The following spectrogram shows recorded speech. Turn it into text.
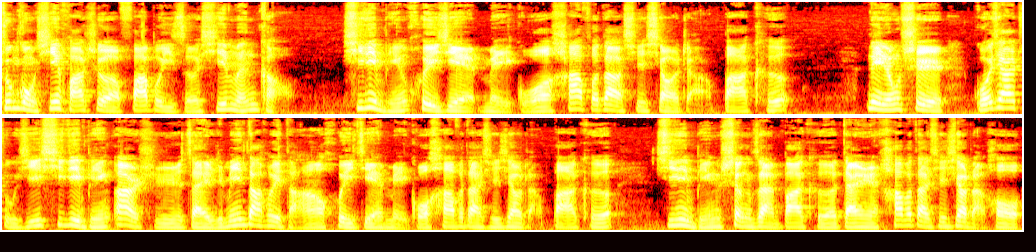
中共新华社发布一则新闻稿，习近平会见美国哈佛大学校长巴科。内容是国家主席习近平二十日在人民大会堂会见美国哈佛大学校长巴科。习近平盛赞巴科担任哈佛大学校长后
